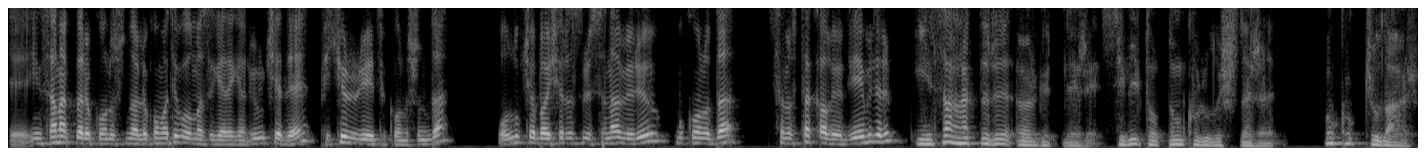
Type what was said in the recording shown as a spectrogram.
e, insan hakları konusunda lokomotif olması gereken ülkede fikir hürriyeti konusunda oldukça başarısız bir sınav veriyor. Bu konuda sınıfta kalıyor diyebilirim. İnsan hakları örgütleri, sivil toplum kuruluşları, hukukçular,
